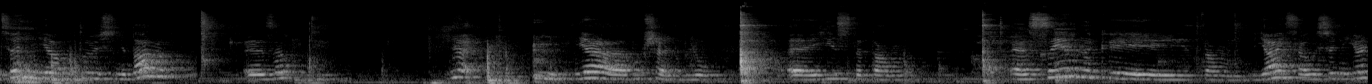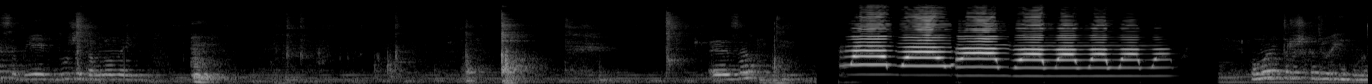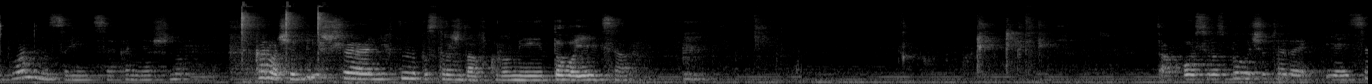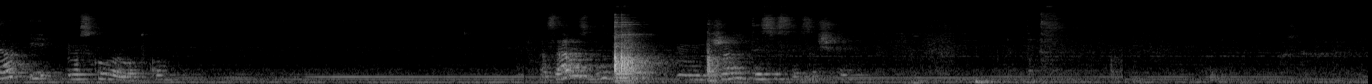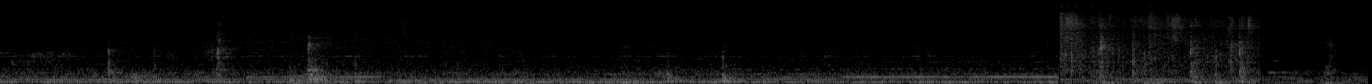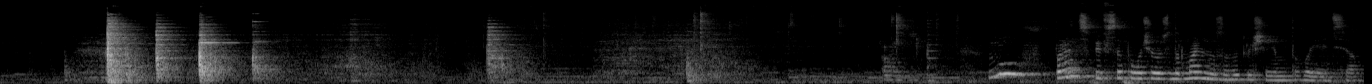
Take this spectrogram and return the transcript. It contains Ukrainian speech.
Привіт! Сьогодні я готую сніданок. Е, Я, я взагалі люблю е, їсти там е, сирники, там яйця, але сьогодні яйця, бо я їх дуже давно не їв. У мене трошки другі були плани на це яйце, звісно. Коротше, більше ніхто не постраждав, крім того яйця. Так, ось розбили 4 яйця і на сковородку. А зараз буду жарити сосисочки. Принципі, все вийшло нормально за виключенням того яйця.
